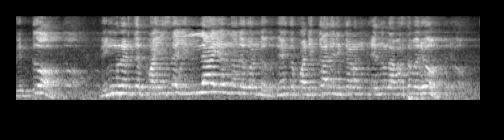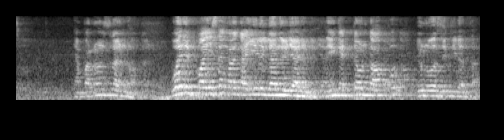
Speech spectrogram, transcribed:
കിട്ടുമോ നിങ്ങളടുത്ത് പൈസ ഇല്ല എന്നത് കൊണ്ട് നിങ്ങൾക്ക് പഠിക്കാതിരിക്കണം എന്നുള്ള അവസ്ഥ വരുമോ ഞാൻ പറഞ്ഞു മനസ്സിലാകണ്ടോ ഒരു പൈസ നിങ്ങളെ കയ്യിലില്ല എന്ന് വിചാരിക്കും. നിങ്ങൾക്ക് ഏറ്റവും ടോപ്പ് യൂണിവേഴ്സിറ്റിയിൽ എത്താം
